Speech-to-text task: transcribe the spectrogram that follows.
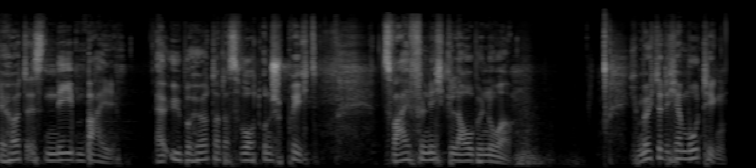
Er hörte es nebenbei. Er überhörte das Wort und spricht. Zweifel nicht, glaube nur. Ich möchte dich ermutigen,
